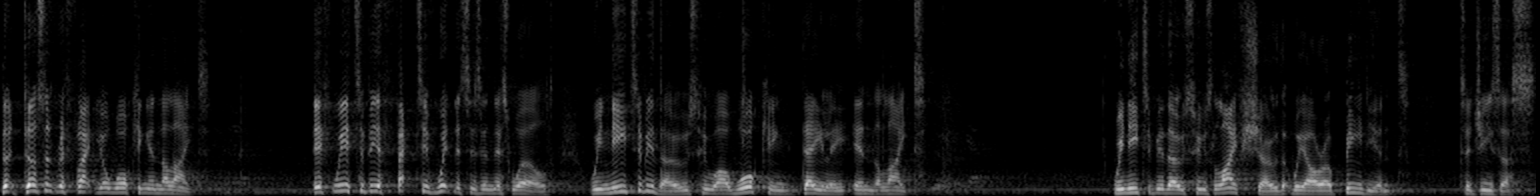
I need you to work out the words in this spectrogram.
that doesn't reflect your walking in the light. If we're to be effective witnesses in this world, we need to be those who are walking daily in the light. We need to be those whose life show that we are obedient to Jesus.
